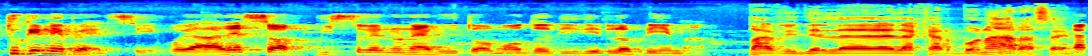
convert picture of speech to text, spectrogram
tu che ne pensi? Adesso, visto che non hai avuto modo di dirlo prima, Parli della carbonara sempre.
